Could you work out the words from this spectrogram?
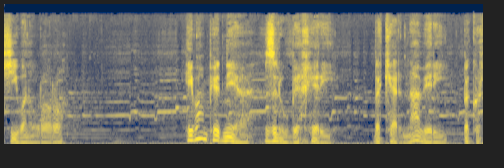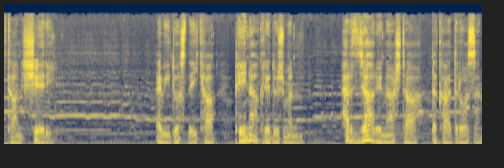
شیوەن و ڕۆڕۆ هیوام پێت نییە زل و بێ خێری بە کەر ناوێری بە کورتان شێری. ئەوی دۆست دەیکا پێی ناکرێ دوژمن هەر جارێ ناشتا دەکا درۆزن.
